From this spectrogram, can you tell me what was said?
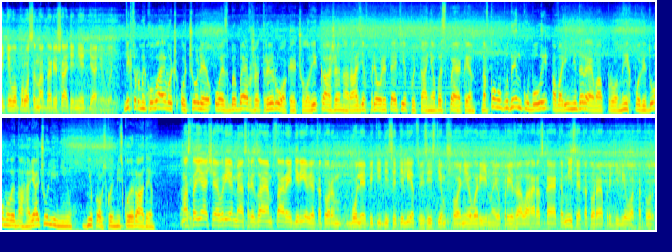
эти вопросы надо решать и не оттягивать. Віктор Миколаєвич очолює ОСББ вже три роки. Чоловік каже, наразі в пріоритеті питання безпеки. Навколо будинку були аварійні дерева. Про них повідомили на гарячу лінію Дніпровської міської ради. В настоящее время срезаем старые деревья, которым более 50 лет, в связи с тем, что они аварийные. Приезжала городская комиссия, которая определила, котор-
